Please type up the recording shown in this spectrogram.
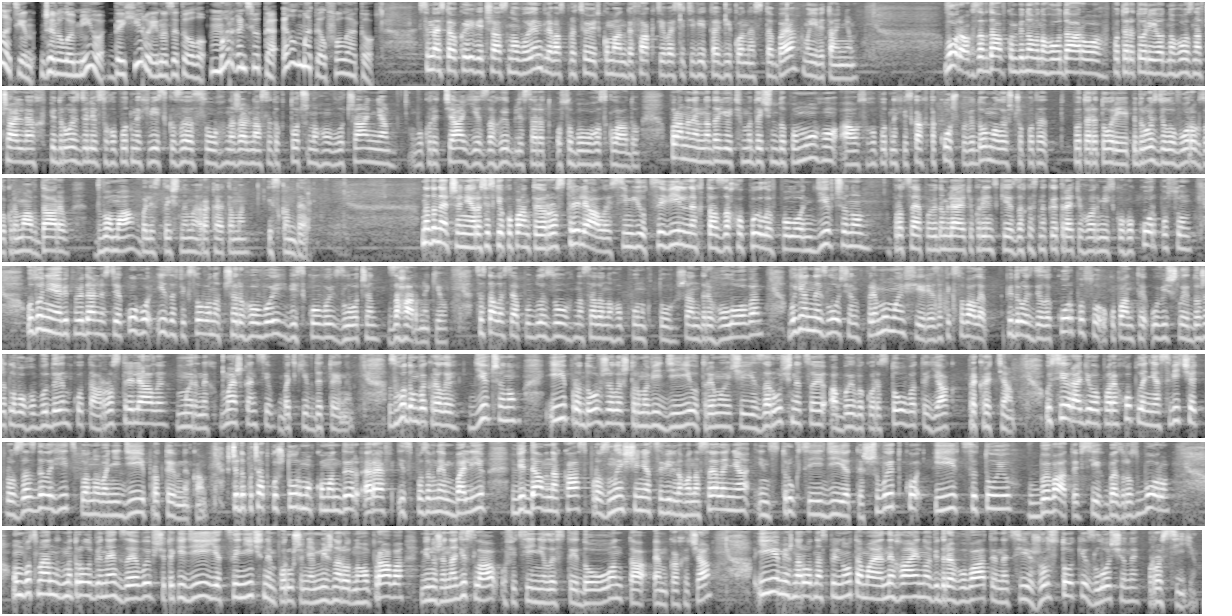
Фолатін – джерело міо, дехіроїнозетолу, марганцю та Л-метилфолату. 17 у Києві час новин. Для вас працюють команди фактів СІТВ та Вікон СТБ. Мої вітання. Ворог завдав комбінованого удару по території одного з навчальних підрозділів сухопутних військ ЗСУ. На жаль, внаслідок точного влучання в укриття є загиблі серед особового складу. Пораненим надають медичну допомогу. А у сухопутних військах також повідомили, що по території підрозділу ворог, зокрема, вдарив двома балістичними ракетами Іскандер. На Донеччині російські окупанти розстріляли сім'ю цивільних та захопили в полон дівчину. Про це повідомляють українські захисники 3-го армійського корпусу, у зоні відповідальності якого і зафіксовано черговий військовий злочин загарбників. Це сталося поблизу населеного пункту Шандриголове. Воєнний злочин в прямому ефірі зафіксували підрозділи корпусу. Окупанти увійшли до житлового будинку та розстріляли мирних мешканців, батьків дитини. Згодом викрали дівчину і продовжили штурмові дії, утримуючи її заручницею, аби використовувати як прикриття. Усі радіоперехоплення свідчать про заздалегідь сплановані дії противника. Ще до початку штурму командир РФ із позивним Балі віддав наказ про знищення цивільного населення, інструкції діяти швидко і цитую вбивати всіх без розбору. Омбудсмен Дмитро Лубінець заявив, що такі дії є цинічним порушенням міжнародного права. Він уже надіслав офіційні листи до ООН та МКХЧ. І міжнародна спільнота має негайно відреагувати на ці жорстокі злочини Росії.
